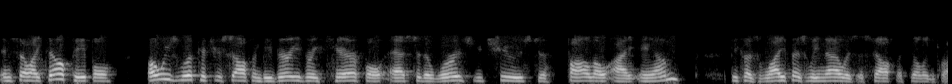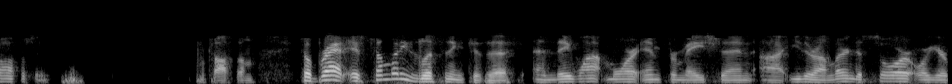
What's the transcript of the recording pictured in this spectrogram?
And so I tell people, always look at yourself and be very, very careful as to the words you choose to follow I am, because life, as we know, is a self fulfilling prophecy. That's awesome. So, Brad, if somebody's listening to this and they want more information, uh, either on Learn to Soar or your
